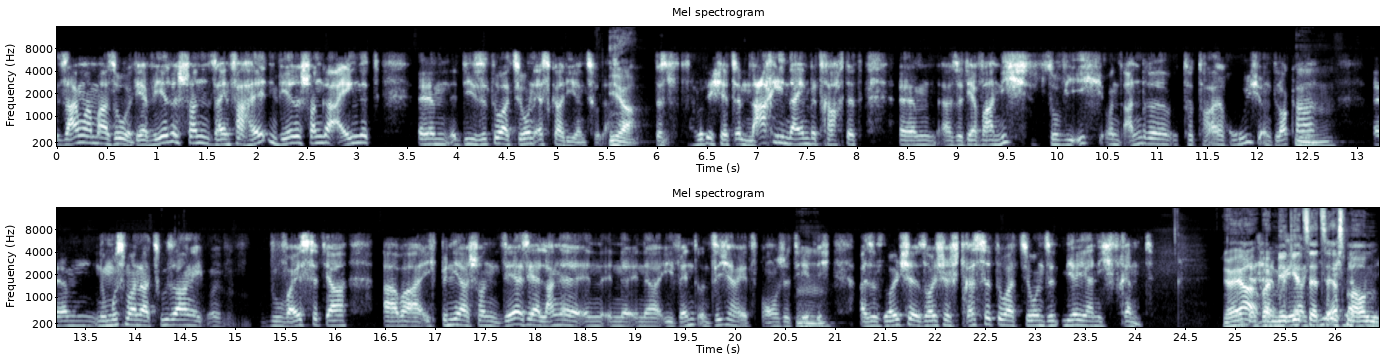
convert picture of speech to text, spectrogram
sagen wir mal so, der wäre schon, sein Verhalten wäre schon geeignet, ähm, die Situation eskalieren zu lassen. Ja. Das würde ich jetzt im Nachhinein betrachtet. Ähm, also der war nicht so wie ich und andere total ruhig und locker. Mhm. Ähm, nun muss man dazu sagen, ich, du weißt es ja, aber ich bin ja schon sehr, sehr lange in, in, in der Event- und Sicherheitsbranche tätig. Mhm. Also solche, solche Stresssituationen sind mir ja nicht fremd. Ja, ja, aber mir geht es jetzt erstmal um,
